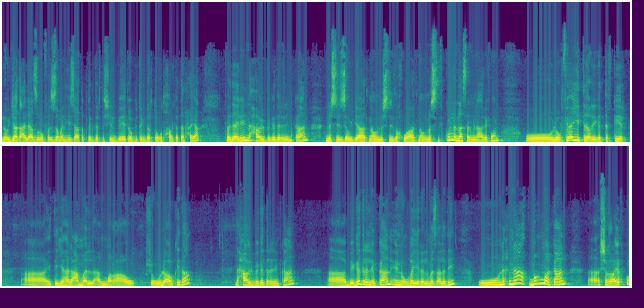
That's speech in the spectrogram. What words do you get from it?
لو جات عليها ظروف الزمن هي ذاتها بتقدر تشيل بيته وبتقدر تغط حركة الحياة. فدايرين نحاول بقدر الإمكان نسند زوجاتنا ونسند أخواتنا ونسند كل الناس اللي بنعرفهم ولو في أي طريقة تفكير آه اتجاه العمل المرأة أو شغولها أو كده نحاول بقدر الإمكان آه بقدر الإمكان إنه نغير المسألة دي. ونحن مهما كان آه شغايقكم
